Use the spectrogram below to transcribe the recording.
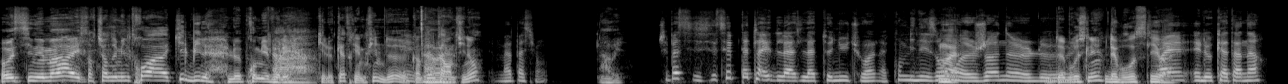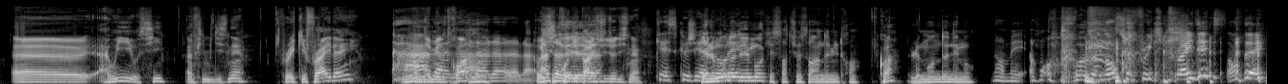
Au cinéma est sorti en 2003 Kill Bill, le premier volet, Ah. qui est le quatrième film de Quentin Ah ouais. Tarantino. Ma passion. Ah oui. Je sais pas, si c'est peut-être la, la, la tenue, tu vois, la combinaison Ouais. euh, jaune, euh, le. De Bruce Lee. De Bruce Lee, ouais. Ouais, et le katana. Euh, ah oui, aussi, un film Disney. Freaky Friday. Ah, En 2003. là, là, là, là. Oui, Ah, c'est produit par les studios Disney. Qu'est-ce que j'ai Il y a le monde de Nemo qui est sorti aussi en 2003. Quoi? Le monde de Nemo. Non mais en revenant sur Freaky Friday, sans deck.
